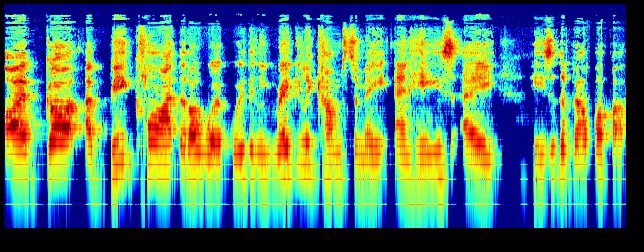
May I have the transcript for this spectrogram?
I've got a big client that I work with and he regularly comes to me and he's a he's a developer.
